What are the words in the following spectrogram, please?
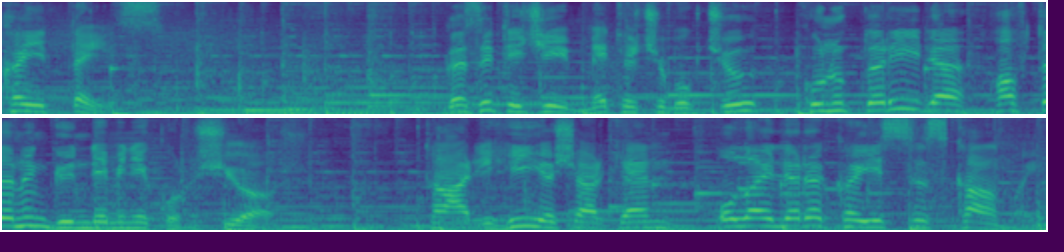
kayıttayız. Gazeteci Mete Çubukçu konuklarıyla haftanın gündemini konuşuyor. Tarihi yaşarken olaylara kayıtsız kalmayın.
